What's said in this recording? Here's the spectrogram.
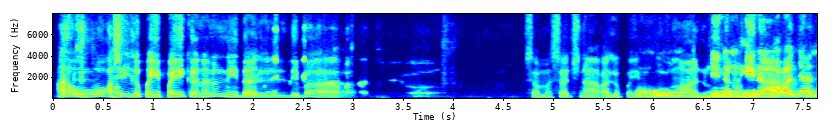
Ah, oo, kasi lupay-pay ka na nun eh. Dahil, di ba, sa massage, nakakalupay. Oo. Oo nga, no? Hinang-hina ka niyan.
